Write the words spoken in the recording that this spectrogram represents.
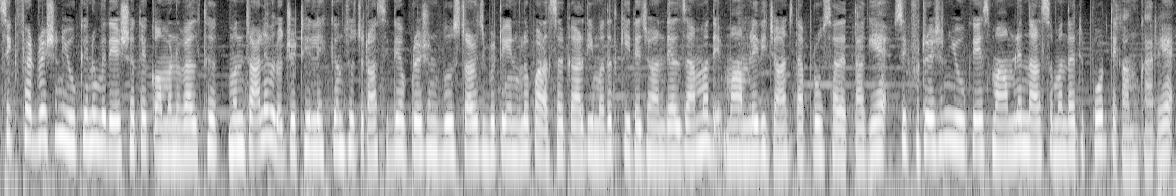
ਸਿੱਖ ਫੈਡਰੇਸ਼ਨ ਯੂਕੇ ਨੂੰ ਵਿਦੇਸ਼ ਅਤੇ ਕਾਮਨਵੈਲਥ ਮੰਤਰਾਲੇ ਵੱਲੋਂ ਚਿੱਠੀ ਲਿਖ ਕੇ 1984 ਦੇ ਆਪਰੇਸ਼ਨ ਬਲੂ ਸਟਾਰ ਵਿੱਚ ਬ੍ਰਿਟੇਨ ਵੱਲੋਂ ਭਾਰਤ ਸਰਕਾਰ ਦੀ ਮਦਦ ਕੀਤੇ ਜਾਣ ਦੇ ਇਲਜ਼ਾਮਾਂ ਦੇ ਮਾਮਲੇ ਦੀ ਜਾਂਚ ਦਾ ਭਰੋਸਾ ਦਿੱਤਾ ਗਿਆ ਹੈ। ਸਿੱਖ ਫੈਡਰੇਸ਼ਨ ਯੂਕੇ ਇਸ ਮਾਮਲੇ ਨਾਲ ਸੰਬੰਧਿਤ ਰਿਪੋਰਟ ਤੇ ਕੰਮ ਕਰ ਰਿਹਾ ਹੈ।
